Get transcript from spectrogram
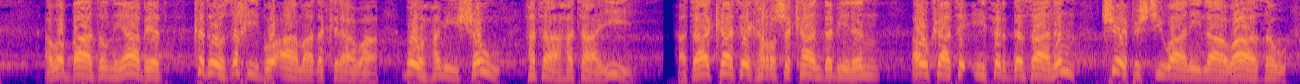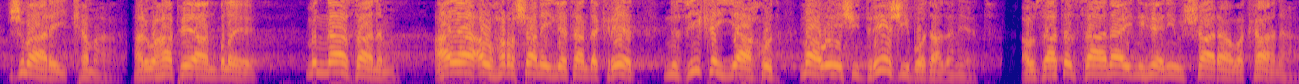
ئەوە با دڵنیا بێت کە دۆزەخی بۆ ئامادە کراوە بۆ هەمیشە و هەتا هەتایی هەتا کاتێک هەڕەشەکان دەبینن ئەو کاتە ئیتر دەزانن چێ پشتیوانی لاوازە و ژمارەی کەمە هەروەها پێیان بڵێ من نازانم ئایا ئەو هەڕەشانەی لێتان دەکرێت نزیکە یاخود ماوەیەکی درێژی بۆ دادەنێت. ئەو زاتە زانای نهێنی و شاراوەکانە،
